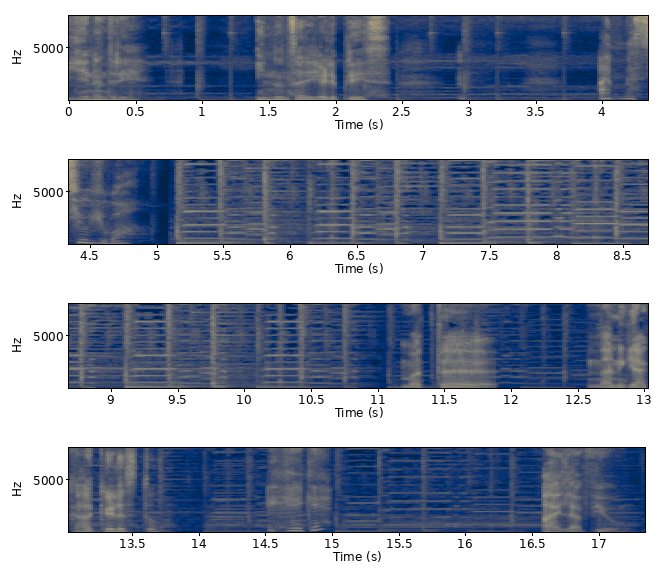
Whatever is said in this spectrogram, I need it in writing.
ಏನಂದ್ರಿ? ಇನ್ನೊಂದ್ಸರಿ ಹೇಳಿ ಪ್ಲೀಸ್ ಐ ಮಿಸ್ ಯು ಯುವ. ಮತ್ತೆ ನನಗೆ ಯಾಕೆ ಹಾಗೆ ಕೇಳಿಸ್ತು? ಹೇಗೆ? ಐ ಲವ್ ಯು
